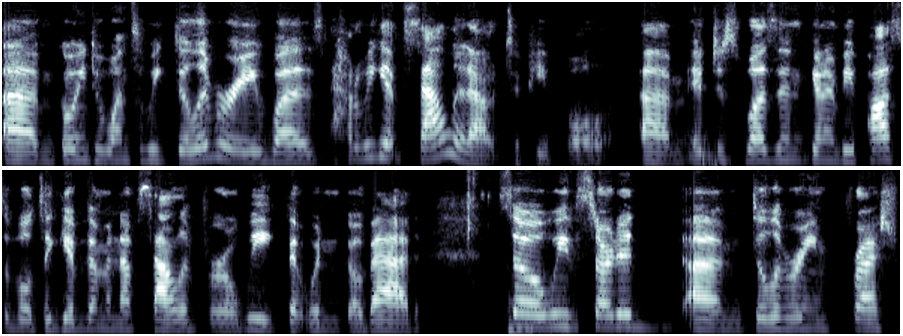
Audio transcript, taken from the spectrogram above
um, going to once a week delivery was how do we get salad out to people? Um, it just wasn't going to be possible to give them enough salad for a week that wouldn't go bad. So mm-hmm. we've started um, delivering fresh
